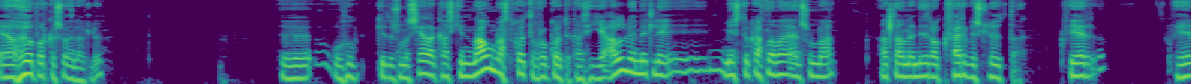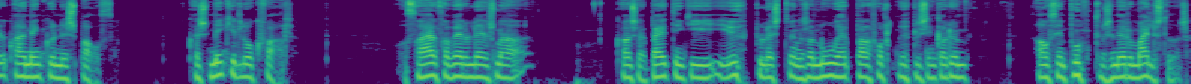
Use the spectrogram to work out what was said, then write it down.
eða höfuborgarsvöðunarlu uh, og þú getur svona séða kannski nánast götu frá götu, kannski ekki alveg milli minnstu gatnana en svona allan niður á hverfis hluta hver hver, hvað er mengunin spáð, hvers mikil og hvar? Og það er þá verulega svona hvað segja, bæting í, í upplöst þannig að nú er bara fólk með upplýsingar um á þeim punktum sem eru mælistöðar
